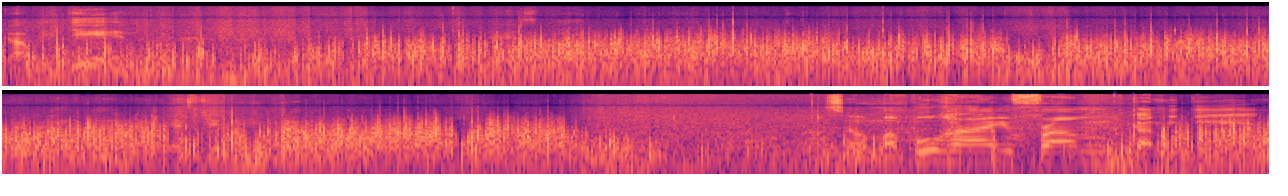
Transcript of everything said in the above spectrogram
Kami din So, mabuhay from Kamigin.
